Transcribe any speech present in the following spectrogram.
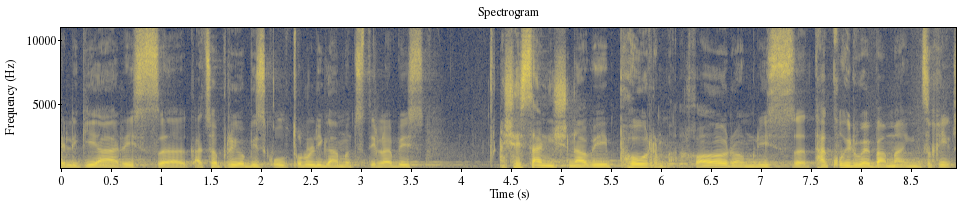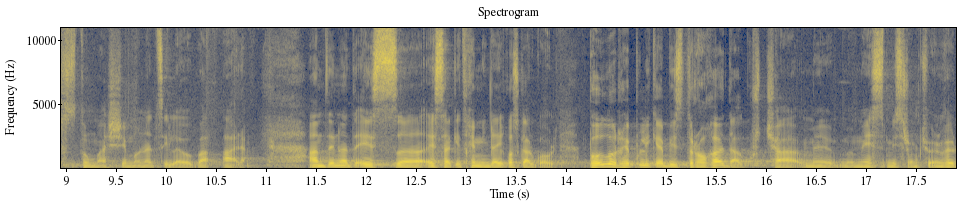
რელიგია არის კაცობრიობის კულტურული გამოცდილების შესანიშნავი ფორმა ხო? რომლის დაკვირვება მაინც ღირს თუ მასში მონაწილეობა არა ამდენად ეს ეს საკითხი მინდა იყოს გარკვეული. ბოლო რეპლიკების დროღა დაგვრჩა. მე მესმის რომ ჩვენ ვერ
